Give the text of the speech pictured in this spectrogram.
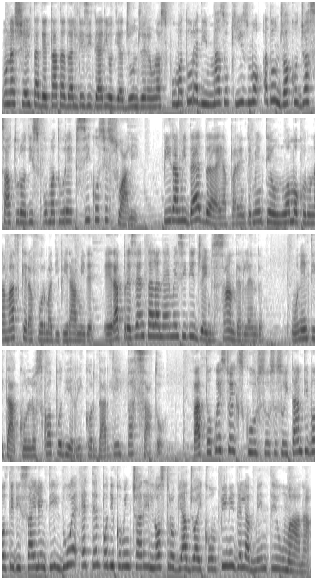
una scelta dettata dal desiderio di aggiungere una sfumatura di masochismo ad un gioco già saturo di sfumature psicosessuali. Pyramid Head è apparentemente un uomo con una maschera a forma di piramide e rappresenta la nemesi di James Sunderland, un'entità con lo scopo di ricordargli il passato. Fatto questo excursus sui tanti volti di Silent Hill 2, è tempo di cominciare il nostro viaggio ai confini della mente umana,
